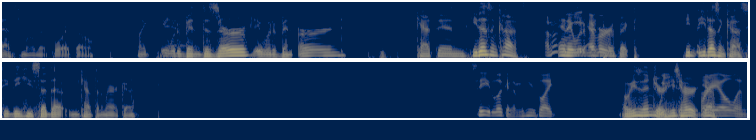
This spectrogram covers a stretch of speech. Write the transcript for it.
best moment for it though. Like it would have been deserved. It would have been earned. Captain, he doesn't cuss, I don't and think it would have been ever. perfect. He he doesn't cuss. He he said that in Captain America. See, look at him. He's like Oh, he's injured. He's hurt. Yeah, and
